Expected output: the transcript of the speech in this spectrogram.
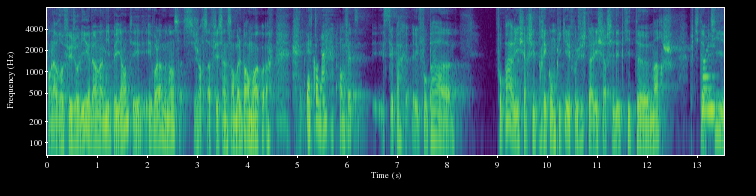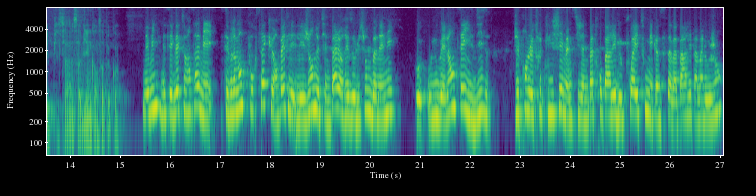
On l'a refait jolie et là, on l'a mis payante et, voilà, maintenant, ça, genre, ça fait 500 balles par mois, quoi. C'est trop bien. en fait, c'est pas, il faut pas, faut pas aller chercher très compliqué. Il faut juste aller chercher des petites euh, marches, petit à petit, et puis ça, ça vient quand ça peut, quoi. Mais oui, mais c'est exactement ça. Mais c'est vraiment pour ça que, en fait, les, gens ne tiennent pas leur résolution de bonne année au, nouvel an. Tu sais, ils se disent, je vais prendre le truc cliché, même si j'aime pas trop parler de poids et tout, mais comme ça, ça va parler pas mal aux gens.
